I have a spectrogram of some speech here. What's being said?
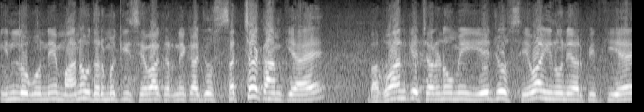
इन लोगों ने मानव धर्म की सेवा करने का जो सच्चा काम किया है भगवान के चरणों में ये जो सेवा इन्होंने अर्पित की है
